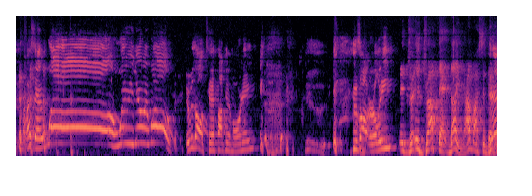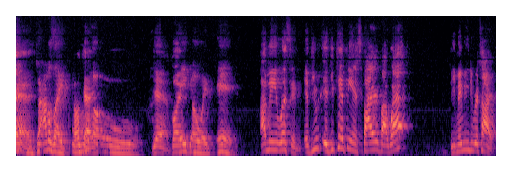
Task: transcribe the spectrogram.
do. I said, "Whoa, what are we doing? Whoa!" It was all ten o'clock in the morning. it was all early. It, it dropped that night. I watched it that Yeah. night. I was like, Okay. whoa, Yeah, but they going in. I mean, listen, if you if you can't be inspired by WAP, you maybe need to retire.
